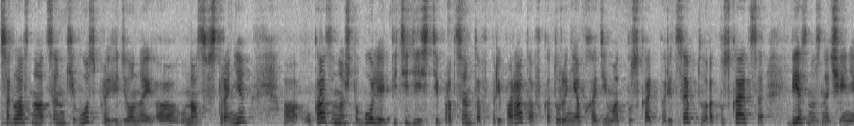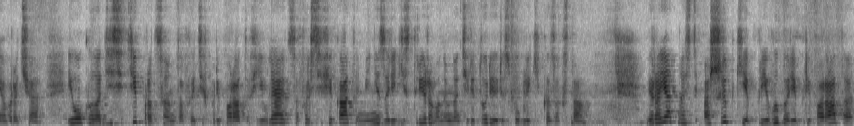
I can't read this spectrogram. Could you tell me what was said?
Согласно оценке ВОЗ, проведенной э, у нас в стране, э, указано, что более 50% препаратов, которые необходимо отпускать по рецепту, отпускается без назначения врача. И около 10% этих препаратов являются фальсификатами, не зарегистрированными на территории Республики Казахстан. Вероятность ошибки при выборе препарата,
